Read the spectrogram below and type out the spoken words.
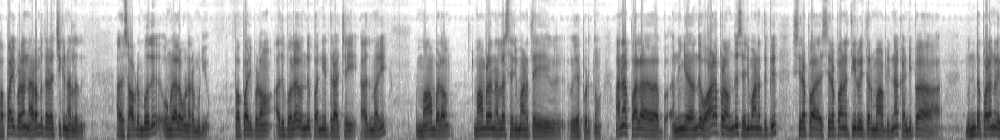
பப்பாளி பழம் நரம்பு தளர்ச்சிக்கு நல்லது. அது சாப்பிடும்போது உங்களால் உணர முடியும். பப்பாளி பழம் அதுபோல் வந்து பன்னீர் திராட்சை அது மாதிரி மாம்பழம். மாம்பழம் நல்ல செரிமானத்தை ஏற்படுத்தும். ஆனால் பல நீங்கள் வந்து வாழைப்பழம் வந்து செரிமானத்துக்கு சிறப்பாக சிறப்பான தீர்வை தருமா அப்படின்னா கண்டிப்பாக இந்த பழங்களை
